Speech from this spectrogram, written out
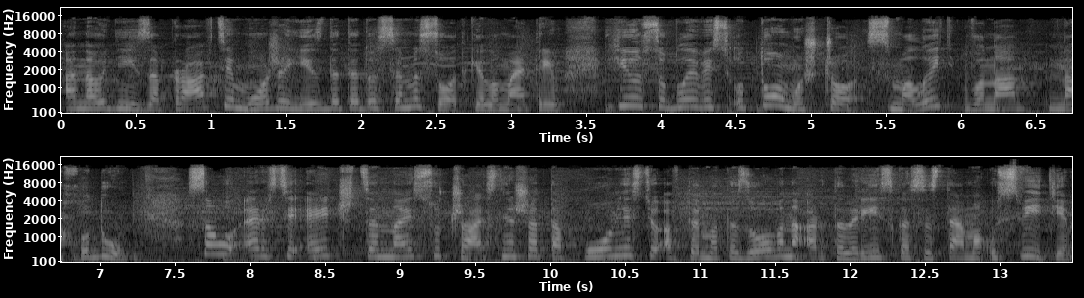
а на одній заправці може їздити до 700 км. Її особливість у тому, що смалить вона на ходу. САУ RCH – це найсучасніша та повністю автоматизована артилерійська система у світі.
